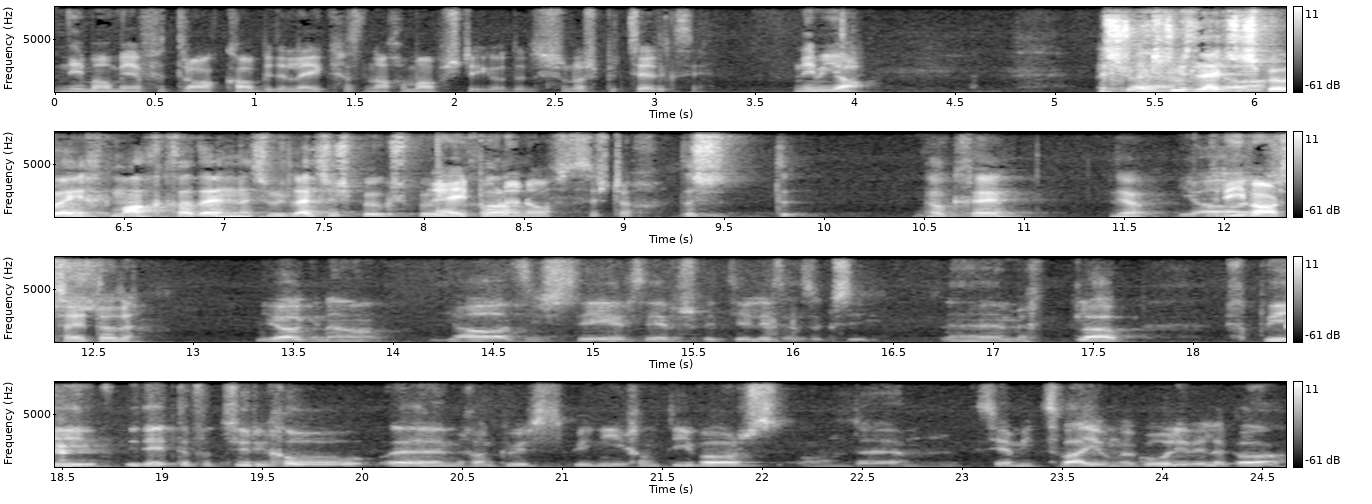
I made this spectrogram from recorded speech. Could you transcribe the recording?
nicht mal mehr Vertrag gehabt bei den Lakers nach dem Abstieg. Oder? Das war schon noch speziell. Gewesen. Ich an. Hast, hast du das letzte ja. Spiel eigentlich gemacht dann? Hast du das letzte Spiel gespielt? Nein, gehabt? Bonnenovs ist doch. Das ist, okay. Ja. ja Drei war es oder? Ja, genau. Ja, es war sehr, sehr spezielle Saison. gewesen. Ähm, ich glaube, ich bin, bin dort von Zürich gekommen. Ähm, ich habe gewusst, es bin ich und Ivars. Und ähm, sie haben mit zwei jungen Goalie gehen.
